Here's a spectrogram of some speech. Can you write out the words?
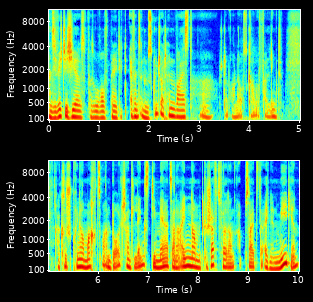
Einzig wichtig hier ist, worauf Benedikt Evans in einem Screenshot hinweist, äh, habe ich dann auch in der Ausgabe verlinkt. Axel Springer macht zwar in Deutschland längst die Mehrheit seiner Einnahmen mit Geschäftsfeldern abseits der eigenen Medien,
